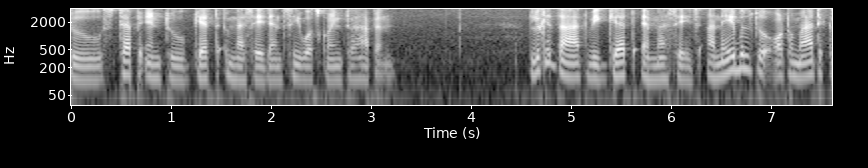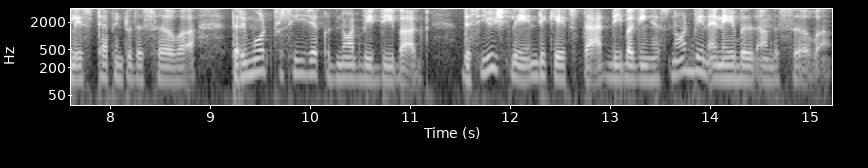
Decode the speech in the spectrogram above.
to step into get a message and see what's going to happen. Look at that, we get a message unable to automatically step into the server. The remote procedure could not be debugged. This usually indicates that debugging has not been enabled on the server.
